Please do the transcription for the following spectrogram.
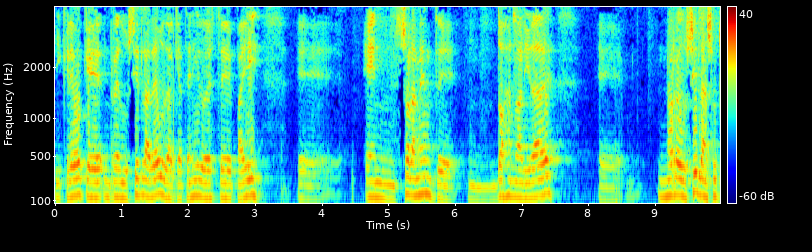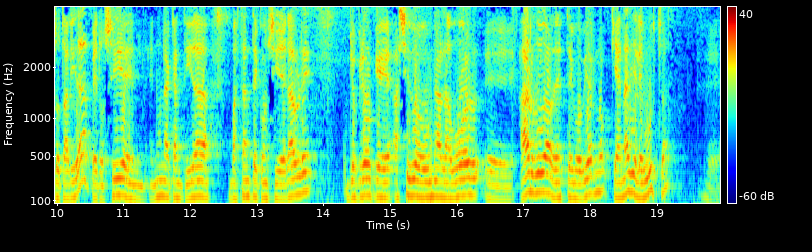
y creo que reducir la deuda que ha tenido este país en solamente mm, dos anualidades, eh, no reducirla en su totalidad, pero sí en, una cantidad bastante considerable. Yo creo que ha sido una labor eh, ardua de este gobierno que a nadie le gusta, eh,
